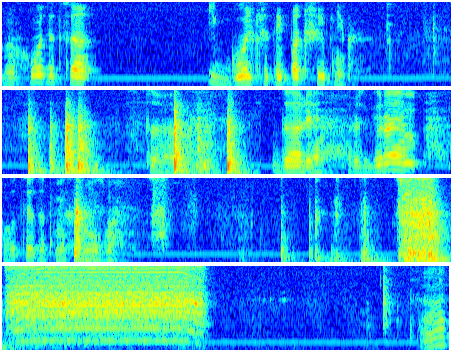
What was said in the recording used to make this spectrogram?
находится игольчатый подшипник. Так, далее разбираем вот этот механизм. Так.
